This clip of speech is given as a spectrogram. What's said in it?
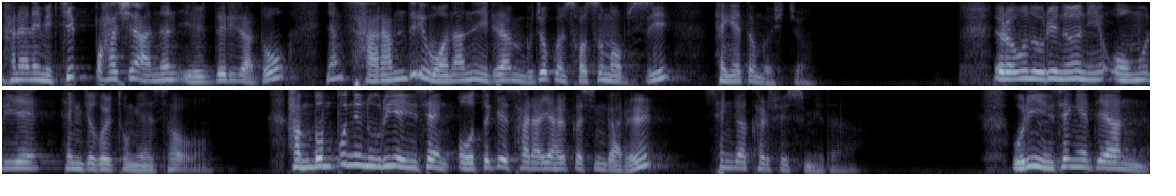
하나님이 기뻐하지 않는 일들이라도 그냥 사람들이 원하는 일이라면 무조건 서슴없이 행했던 것이죠. 여러분, 우리는 이 오므리의 행적을 통해서 한 번뿐인 우리의 인생 어떻게 살아야 할 것인가를 생각할 수 있습니다. 우리 인생에 대한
